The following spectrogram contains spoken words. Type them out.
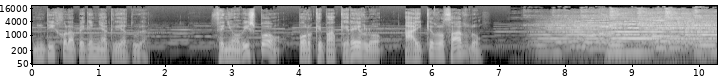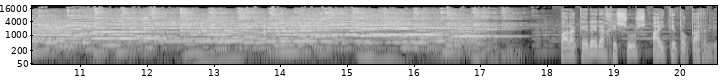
dijo la pequeña criatura, Señor obispo, porque para quererlo hay que rozarlo. Para querer a Jesús hay que tocarle.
